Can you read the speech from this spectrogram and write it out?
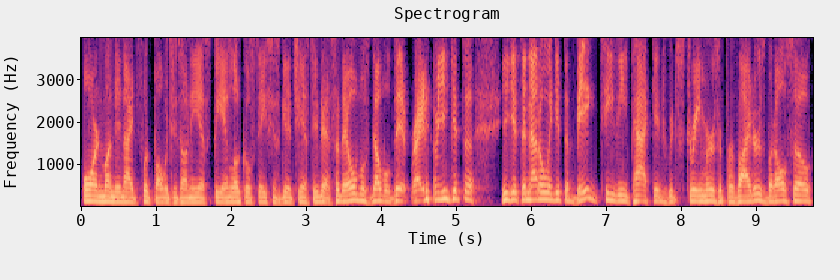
or on Monday Night Football, which is on ESPN. Local stations get a chance to do that, so they almost double dip, right? I mean, you get to you get to not only get the big TV package with streamers or providers, but also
